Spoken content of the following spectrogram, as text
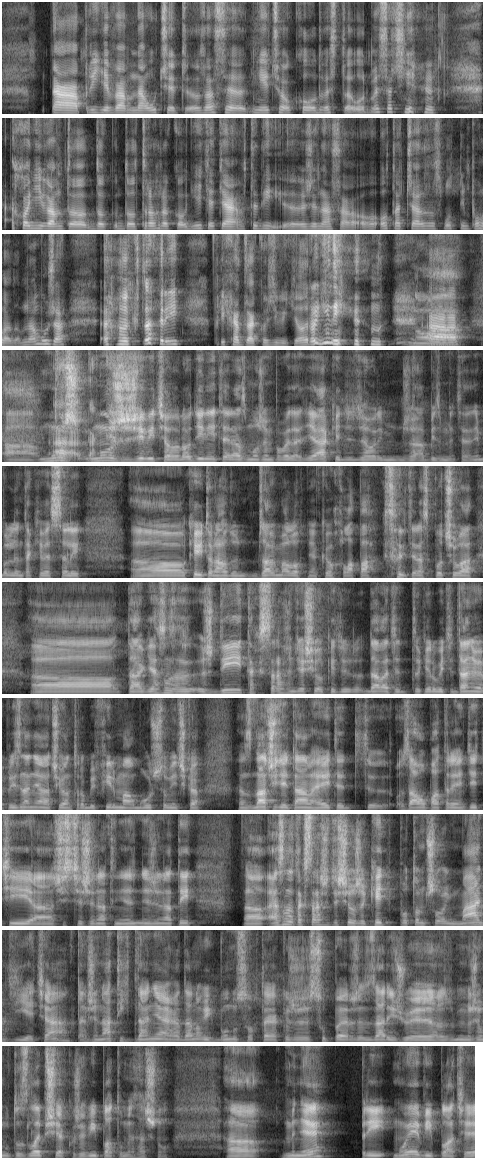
a príde vám na účet zase niečo okolo 200 eur mesačne a chodí vám to do, do troch rokov dieťaťa. Vtedy e, žena sa otača so smutným pohľadom na muža, ktorý prichádza ako živiteľ rodiny. No a, a, muž, a muž živiteľ rodiny, teraz môžem povedať ja, keď hovorím, že aby sme teda neboli len takí veselí, keby to náhodou zaujímalo nejakého chlapa, ktorý teraz počúva, uh, tak ja som sa vždy tak strašne tešil, keď dávate, keď robíte daňové priznania, či vám to robí firma alebo účtovníčka, značíte tam, hej, te, zaopatrenie detí a či ste ženatí, ne, neženatí. Uh, a ja som sa tak strašne tešil, že keď potom človek má dieťa, takže na tých daniach a danových bonusoch, tak akože super, že zarižuje, že mu to zlepší akože výplatu mesačnú. Mne pri mojej výplate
